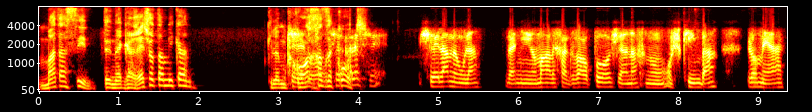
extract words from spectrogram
מה תעשי? תגרש אותם מכאן? כאילו, הן כל כך חזקות. שאלה מעולה, ואני אומר לך כבר פה שאנחנו עוסקים בה לא מעט,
